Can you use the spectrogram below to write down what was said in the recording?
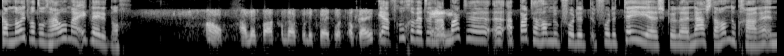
kan nooit wat onthouden, maar ik weet het nog. Oh, hij werd vaak gebruikt voor de theepot. Oké. Ja, vroeger werd een En- aparte, eh, aparte handdoek voor de, voor de theespullen naast de handdoek gehangen. En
